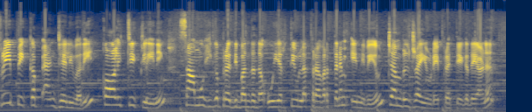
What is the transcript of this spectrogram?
Free pickup and delivery quality cleaning സാമൂഹിക പ്രതിബദ്ധത ഉയർത്തിയുള്ള പ്രവർത്തനം എന്നിവയും ടെമ്പിൾ ഡ്രൈയുടെ പ്രത്യേകതയാണ്.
